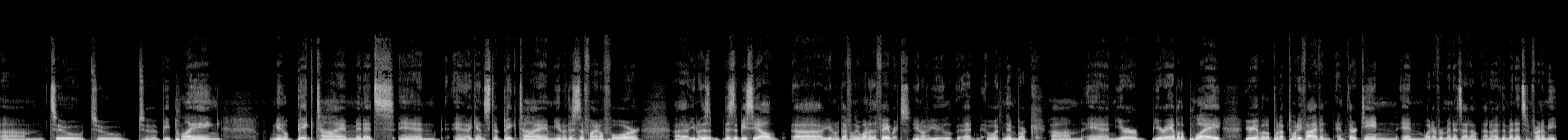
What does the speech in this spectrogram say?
um, to to to be playing, you know, big time minutes in, in against a big time. You know, this is a Final Four. Uh, you know, this is this is a BCL. Uh, you know, definitely one of the favorites. You know, you at with Nymburk, um, and you're you're able to play. You're able to put up 25 and, and 13 in whatever minutes. I don't I don't have the minutes in front of me.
